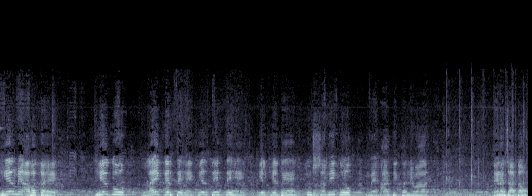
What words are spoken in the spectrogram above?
खेल में आबद्ध है, खेल को लाइक करते हैं, खेल देखते हैं खेल खेलते हैं। उन सभी को मैं हार्दिक धन्यवाद देना चाहता हूँ।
